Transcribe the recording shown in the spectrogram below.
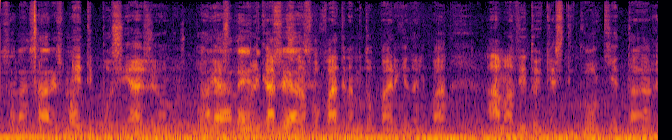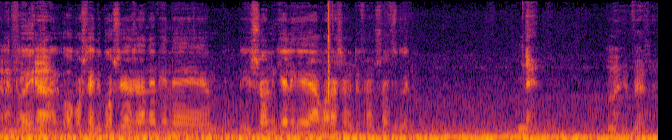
στο λανσάρισμα. Εντυπωσιάζει όμως. Μπορεί Αλλά, ας ναι, πούμε, κάποιος να εντυπωσιάζει. φοβάται να μην το πάρει κτλ. Άμα δει το εικαστικό και τα Εννοείται. γραφικά. Όπως θα εντυπωσίαζε αν έβγαινε η Sony και έλεγε αγοράσαμε τη From Software. Ναι, ναι, βέβαια.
